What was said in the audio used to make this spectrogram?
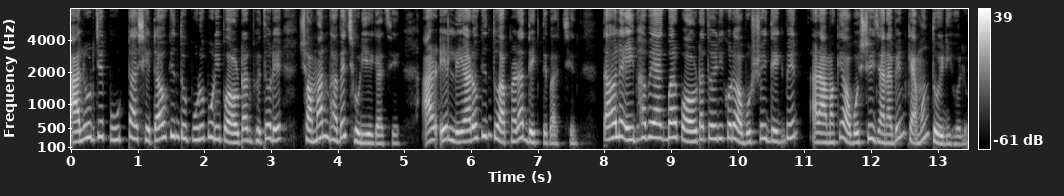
আলুর যে পুরটা সেটাও কিন্তু পুরোপুরি পরোটার ভেতরে সমানভাবে ছড়িয়ে গেছে আর এর লেয়ারও কিন্তু আপনারা দেখতে পাচ্ছেন। তাহলে এইভাবে একবার পরোটা তৈরি করে অবশ্যই দেখবেন আর আমাকে অবশ্যই জানাবেন কেমন তৈরি হলো।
